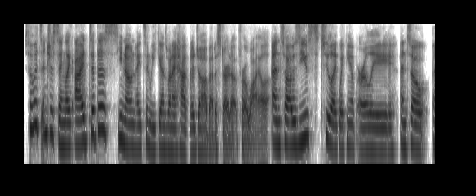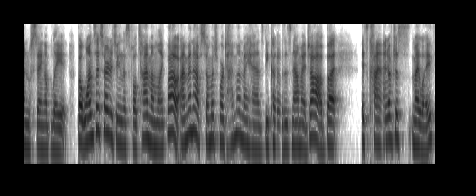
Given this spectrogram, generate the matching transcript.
So it's interesting. Like I did this, you know, nights and weekends when I had a job at a startup for a while. And so I was used to like waking up early and so and staying up late. But once I started doing this full time, I'm like, wow, I'm gonna have so much more time on my hands because it's now my job. But it's kind of just my life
